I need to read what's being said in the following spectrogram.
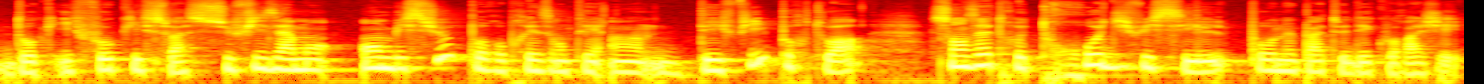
Donc il faut qu'il soit suffisamment ambitieux pour représenter un défi pour toi, sans être trop difficile pour ne pas te décourager.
